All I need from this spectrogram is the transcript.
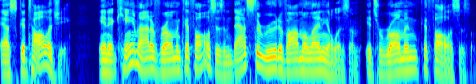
eschatology and it came out of Roman Catholicism. That's the root of amillennialism. It's Roman Catholicism.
